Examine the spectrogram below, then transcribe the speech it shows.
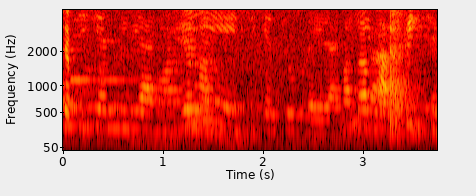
చికెన్ బిర్యానీ చికెన్ సూప్ పిచ్చి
